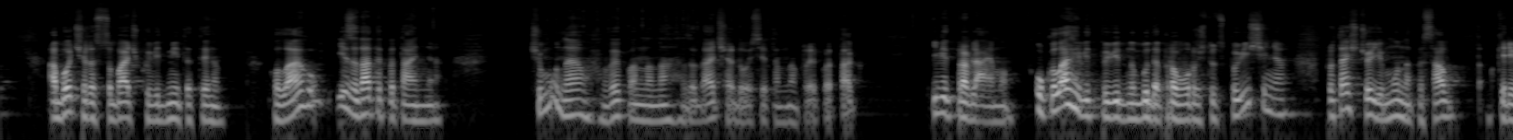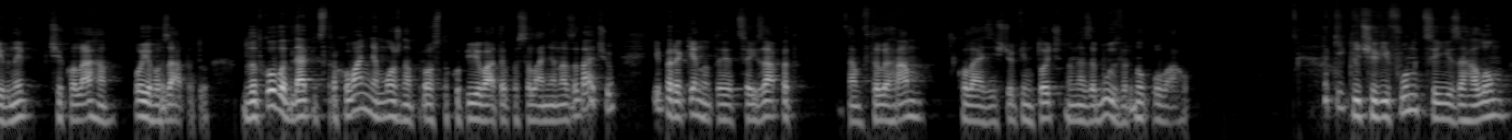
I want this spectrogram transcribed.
або через собачку відмітити колегу і задати питання, чому не виконана задача досі, там, наприклад, так? І відправляємо. У колеги, відповідно, буде праворуч тут сповіщення про те, що йому написав там, керівник чи колега по його запиту. Додатково для підстрахування можна просто копіювати посилання на задачу і перекинути цей запит там в Телеграм колезі, щоб він точно не забув, звернув увагу. Такі ключові функції загалом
